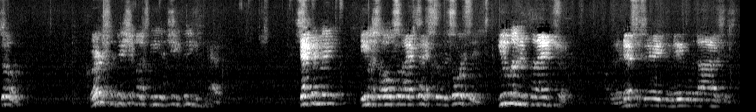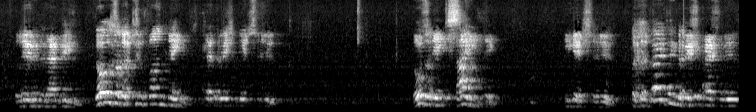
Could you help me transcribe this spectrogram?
So, first, the bishop must be the chief vision captain. Secondly, he must also access the resources, human and financial, that are necessary to enable the diocese to live into that vision. Those are the two fun things that the bishop gets to do. Those are the exciting things he gets to do. But the third thing the bishop has to do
